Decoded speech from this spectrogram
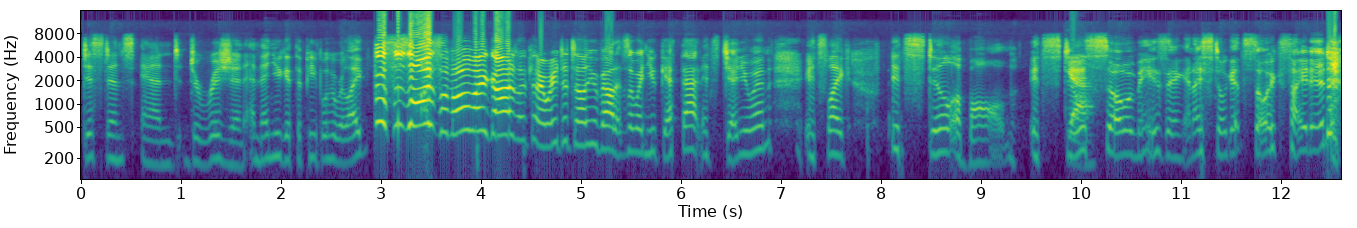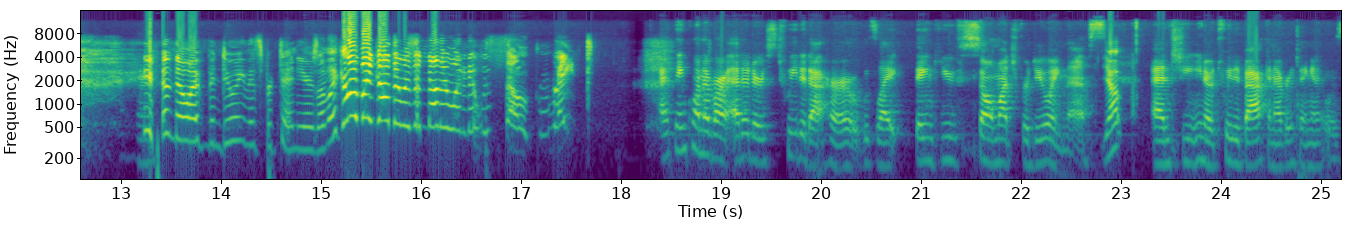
distance and derision and then you get the people who are like this is awesome! Oh my gosh i can't wait to tell you about it. So when you get that it's genuine it's like it's still a balm. It's still yeah. so amazing and i still get so excited. Mm-hmm. even though i've been doing this for 10 years i'm like oh my god was another one and it was so great I think one of our editors tweeted at her was like, "Thank you so much for doing this." Yep. And she, you know, tweeted back and everything, and it was.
